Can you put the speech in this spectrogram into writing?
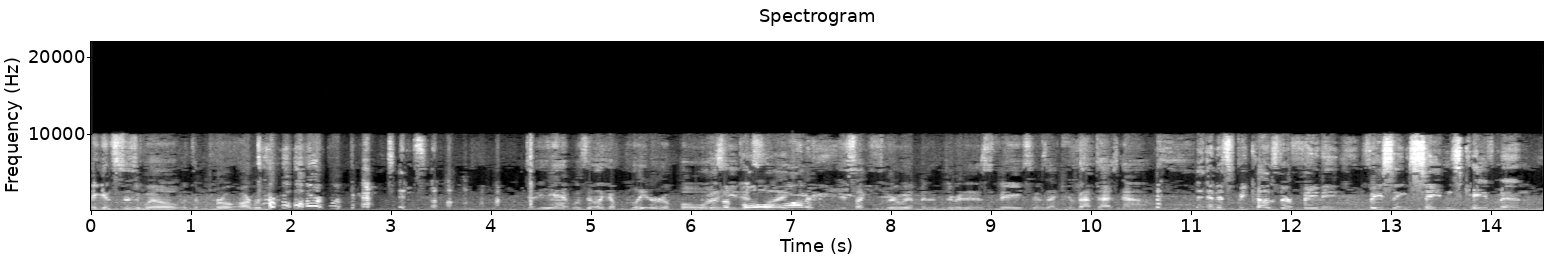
against his will with the Pearl Harbor. Pearl Harbor baptism. Did he have, was it like a plate or a bowl? It was a bowl of like, water. Just like threw him and threw it in his face. And was like, "You're baptized now." and it's because they're facing, facing Satan's cavemen.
